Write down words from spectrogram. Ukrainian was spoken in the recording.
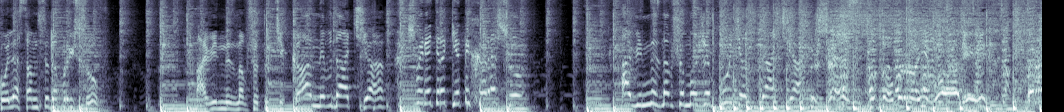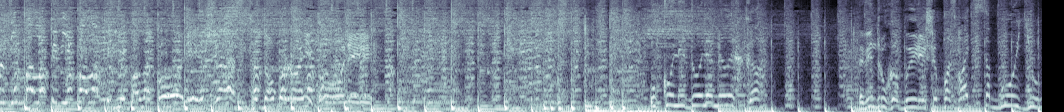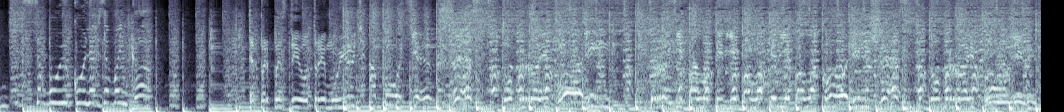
Коля сам сюди прийшов. А він не знав, що тут чека невдача. Швирять ракети хорошо. А він не знав, що може бути отдача. Жест доброї волі. Роз'їбало, пів'єбало, пів'єбало колі. Жест доброї волі. У колі доля нелегка. Він друга вирішив позвать з собою. Пизди отримують обоє Жест доброї волі. Роз'їбала, пів'єбало, пів'єбало колі. Жест доброї волі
